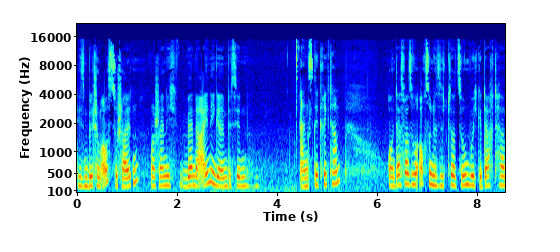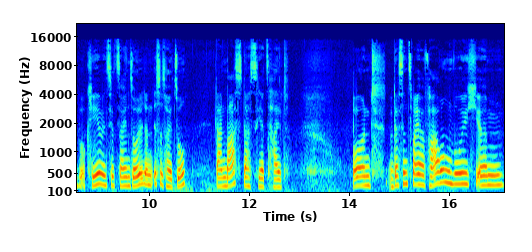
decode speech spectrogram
diesen Bildschirm auszuschalten. Wahrscheinlich werden da einige ein bisschen Angst gekriegt haben. Und das war so auch so eine Situation, wo ich gedacht habe, okay, wenn es jetzt sein soll, dann ist es halt so. Dann war es das jetzt halt. Und das sind zwei Erfahrungen, wo ich ähm,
